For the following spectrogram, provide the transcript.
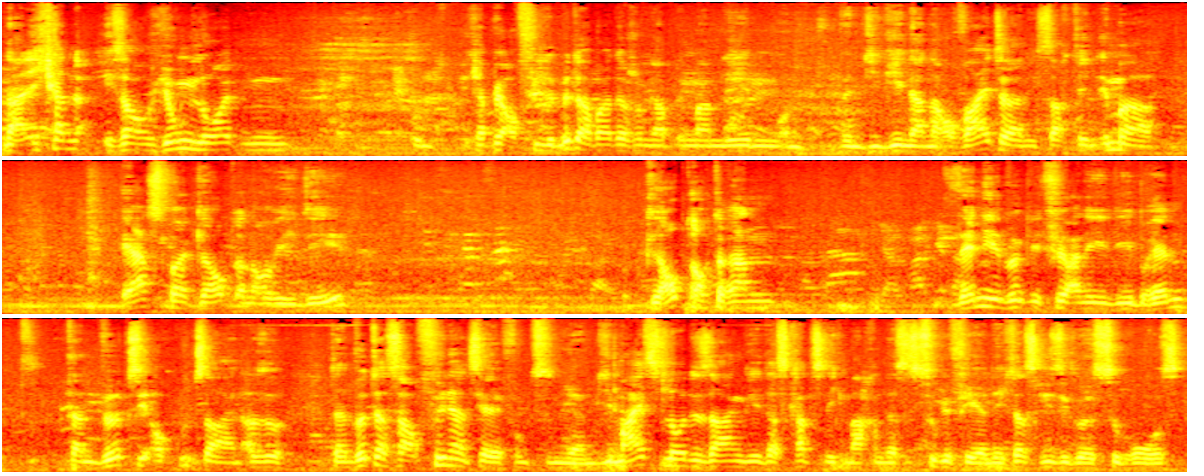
Nein, ich kann, ich sage auch jungen Leuten, und ich habe ja auch viele Mitarbeiter schon gehabt in meinem Leben und wenn die gehen dann auch weiter und ich sage denen immer, erstmal glaubt an eure Idee, glaubt auch daran, wenn ihr wirklich für eine Idee brennt, dann wird sie auch gut sein. Also dann wird das auch finanziell funktionieren. Die meisten Leute sagen dir, das kannst du nicht machen, das ist zu gefährlich, das Risiko ist zu groß,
